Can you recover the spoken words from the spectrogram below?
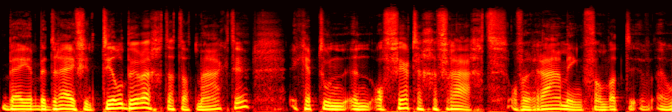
bij een bedrijf in Tilburg dat dat maakte. Ik heb toen een offerte gevraagd, of een raming van wat, uh,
